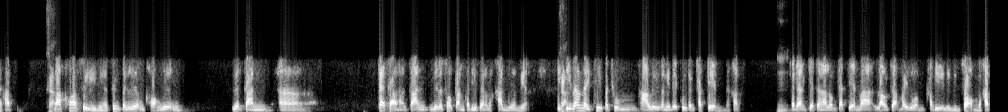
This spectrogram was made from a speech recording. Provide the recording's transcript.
นะครับครับมาข้อสี่เนี่ย ซึ่งเป็นเรื่องของเรื่องเรื่องการอ่าแก้การการนิรโทษกรรมคดีแสดงหลักการเมืองเนี่ย จริงๆแล้วในที่ประชุมหารือกันเนี่ยได้คุยกันชัดเจนนะครับอืมแสดงเจตนารมณ์ชัดเจนว่าเราจะไม่รวมคดีหนึ่งหนึ่งสองนะครับ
